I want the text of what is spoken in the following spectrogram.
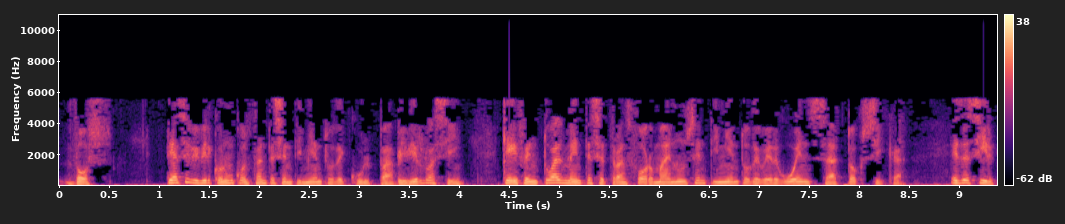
Dos, te hace vivir con un constante sentimiento de culpa, vivirlo así, que eventualmente se transforma en un sentimiento de vergüenza tóxica. Es decir,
